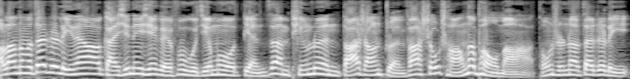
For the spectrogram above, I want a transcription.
好了，那么在这里呢，感谢那些给复古节目点赞、评论、打赏、转发、收藏的朋友们啊！同时呢，在这里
